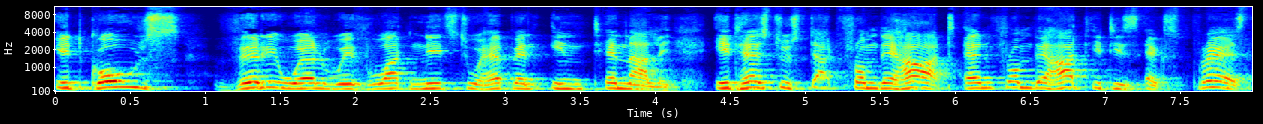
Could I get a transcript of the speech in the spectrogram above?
it goes very well with what needs to happen internally. It has to start from the heart, and from the heart it is expressed.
